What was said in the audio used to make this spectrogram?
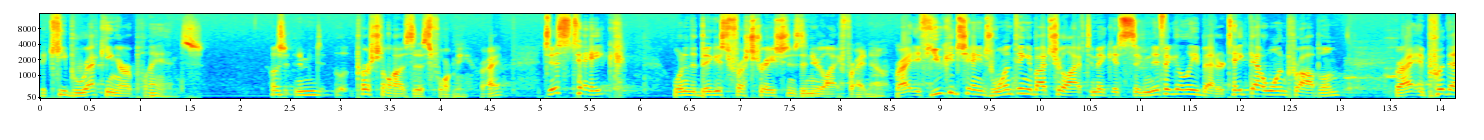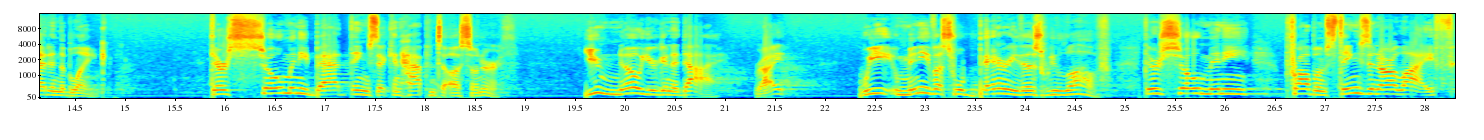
They keep wrecking our plans. Personalize this for me, right? Just take one of the biggest frustrations in your life right now, right? If you could change one thing about your life to make it significantly better, take that one problem, right, and put that in the blank. There are so many bad things that can happen to us on earth. You know you're going to die, right? We, many of us will bury those we love. There are so many problems. Things in our life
